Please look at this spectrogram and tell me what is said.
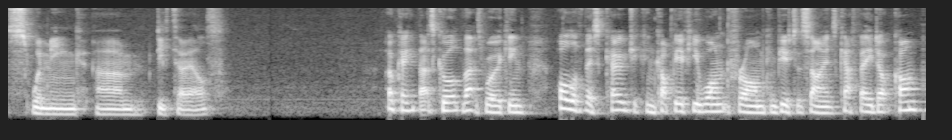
swimming um, details. Okay, that's cool, that's working. All of this code you can copy if you want from computersciencecafe.com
